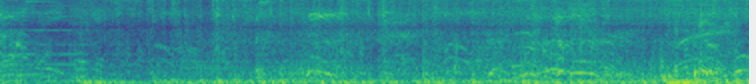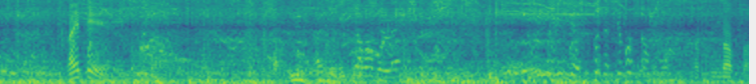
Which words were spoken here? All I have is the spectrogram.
공격을 저지하십시오. 라인피 아니, 윗 잡아볼래? 스포츠. 아 존나 아파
